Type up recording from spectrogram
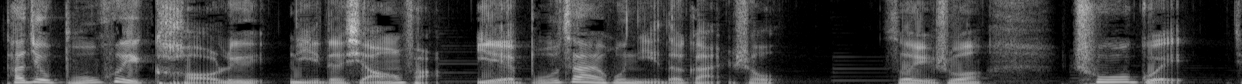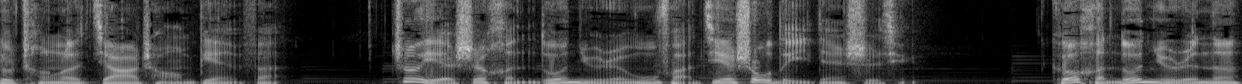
他就不会考虑你的想法，也不在乎你的感受。所以说，出轨就成了家常便饭，这也是很多女人无法接受的一件事情。可很多女人呢，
